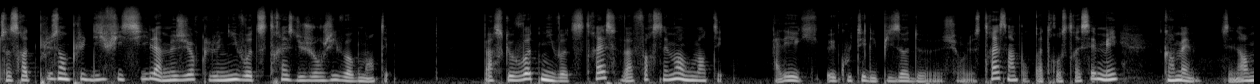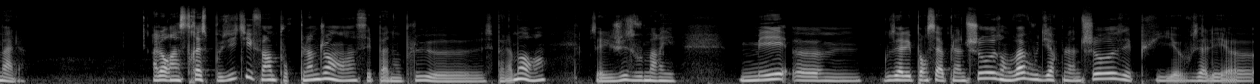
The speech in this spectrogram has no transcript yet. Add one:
ce sera de plus en plus difficile à mesure que le niveau de stress du jour J va augmenter. Parce que votre niveau de stress va forcément augmenter. Allez écouter l'épisode euh, sur le stress, hein, pour pas trop stresser, mais quand même, c'est normal. Alors un stress positif hein, pour plein de gens, hein, c'est pas non plus, euh, c'est pas la mort. Hein. Vous allez juste vous marier mais euh, vous allez penser à plein de choses, on va vous dire plein de choses, et puis euh, vous allez euh,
